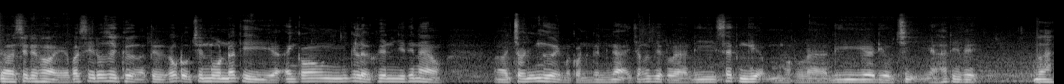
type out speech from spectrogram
Ờ, xin được hỏi bác sĩ Đỗ Duy Cường từ góc độ chuyên môn đó thì anh có những cái lời khuyên như thế nào Ờ, cho những người mà còn ngần ngại trong cái việc là đi xét nghiệm hoặc là đi ờ, điều trị HIV? Vâng.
